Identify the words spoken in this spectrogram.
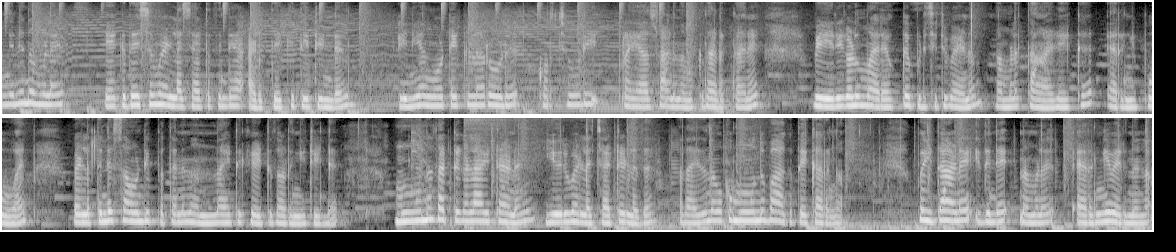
അങ്ങനെ നമ്മൾ ഏകദേശം വെള്ളച്ചാട്ടത്തിന്റെ അടുത്തേക്ക് എത്തിയിട്ടുണ്ട്. ഇനി അങ്ങോട്ടേക്കുള്ള റോഡ് കുറച്ചുകൂടി പ്രയാസമാണ് നമുക്ക് നടക്കാൻ. വേരുകളും മരമൊക്കെ പിടിച്ചിട്ട് വേണം നമ്മൾ താഴേക്ക് ഇറങ്ങി പോവാൻ. വെള്ളത്തിന്റെ സൗണ്ട് ഇപ്പോൾ തന്നെ നന്നായിട്ട് കേട്ട് തുടങ്ങിയിട്ടുണ്ട്. മൂന്ന് തട്ടുകളായിട്ടാണ് ഈ ഒരു വെള്ളച്ചാട്ടം ഉള്ളത്. അതായത് നമുക്ക് മൂന്ന് ഭാഗത്തേക്ക് ഇറങ്ങാം. അപ്പോൾ ഇതാണ് ഇതിന്റെ നമ്മൾ ഇറങ്ങി വരുന്ന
